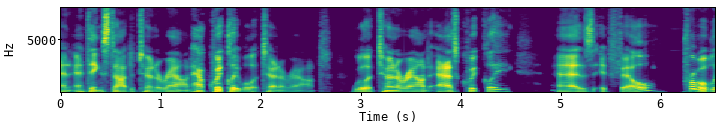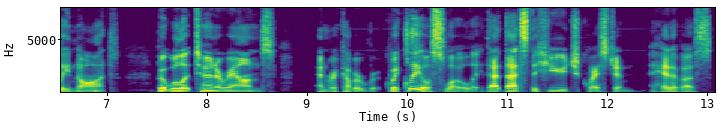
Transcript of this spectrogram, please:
and, and things start to turn around, how quickly will it turn around? Will it turn around as quickly as it fell? Probably not. But will it turn around and recover quickly or slowly? That that's the huge question ahead of us,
